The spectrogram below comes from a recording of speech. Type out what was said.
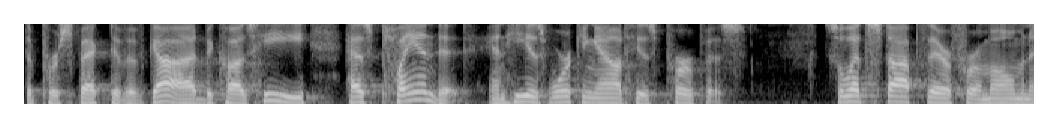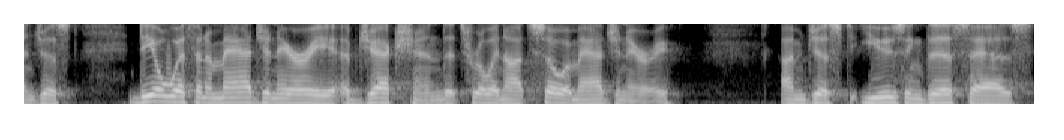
the perspective of God because He has planned it and He is working out His purpose. So let's stop there for a moment and just deal with an imaginary objection that's really not so imaginary. I'm just using this as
